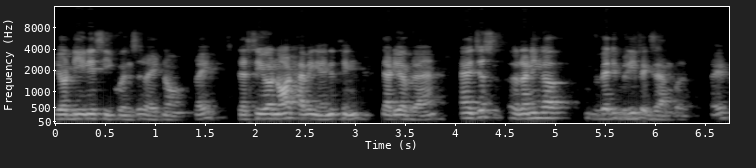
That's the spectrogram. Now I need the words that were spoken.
your dna sequence right now right let's say you're not having anything that you have ran and just running a very brief example right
